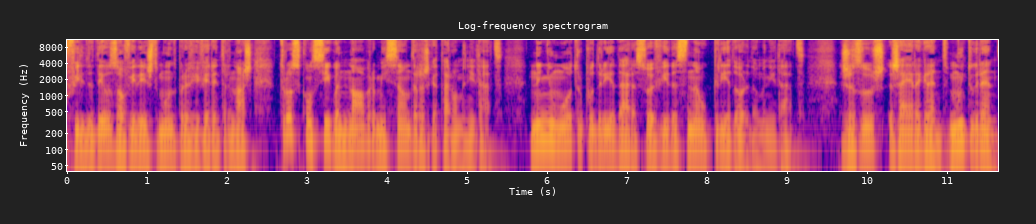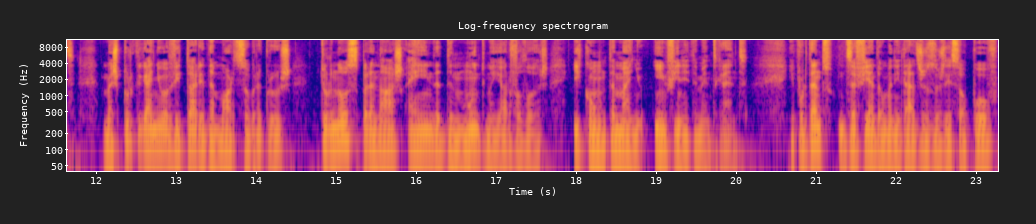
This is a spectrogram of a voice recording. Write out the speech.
Filho de Deus, ao vir a este mundo para viver entre nós, trouxe consigo a nobre missão de resgatar a humanidade. Nenhum outro poderia dar a sua vida senão o Criador da humanidade. Jesus já era grande, muito grande, mas porque ganhou a vitória da morte sobre a cruz, tornou-se para nós ainda de muito maior valor e com um tamanho infinitamente grande. E portanto, desafiando a humanidade, Jesus disse ao povo:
